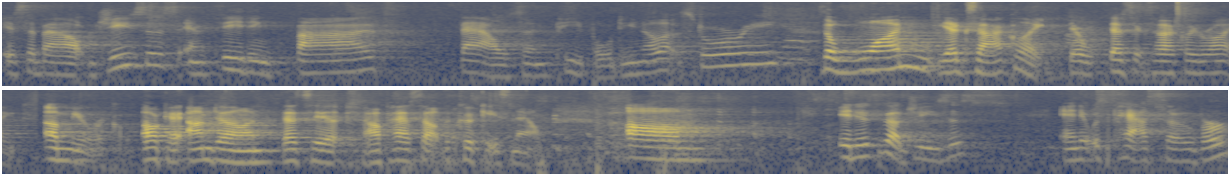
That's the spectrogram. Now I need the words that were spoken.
It's about Jesus and feeding five thousand people. Do you know that story? The one, exactly. That's exactly right. A miracle. Okay, I'm done. That's it. I'll pass out the cookies now. Um, it is about Jesus, and it was Passover,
